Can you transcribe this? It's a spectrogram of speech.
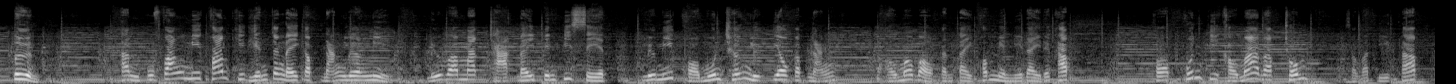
ำตื้น ท่านผู้ฟังมีความคิดเห็นจังใดกับหนังเรื่องนี้ หรือว่ามักฉากใดเป็นพิเศษ หรือมีข้อมูลเชิงลึกเกี่ยวกับหนังก็เอามาเว้ากันใต้คอมเมนต์นี้ได้ด้อครับ ขอบคุณที่เข้ามารับชม สวัสดีครับ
